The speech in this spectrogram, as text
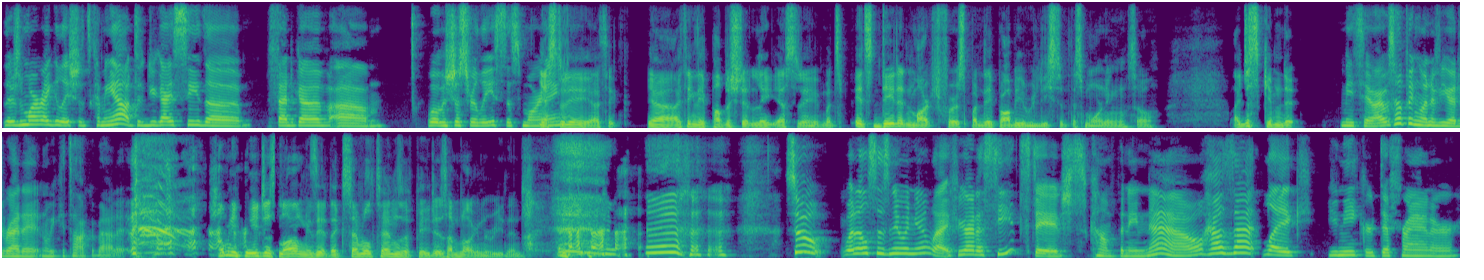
there's more regulations coming out. Did you guys see the FedGov, um, what was just released this morning? Yesterday, I think. Yeah, I think they published it late yesterday, but it's dated March 1st, but they probably released it this morning. So I just skimmed it. Me too. I was hoping one of you had read it and we could talk about it. How many pages long is it? Like several tens of pages. I'm not going to read it. So, what else is new in your life? You're at a seed stage company now. How's that like unique or different or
